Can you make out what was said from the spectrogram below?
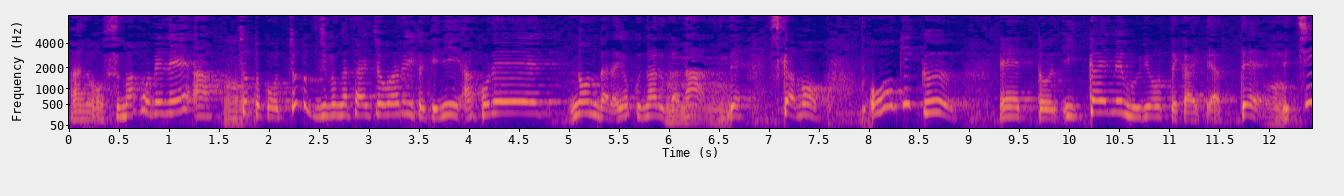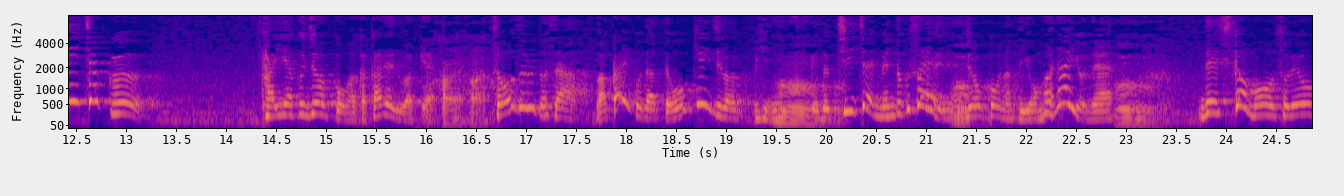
あのスマホでねあ、ちょっとこうちょっと自分が体調悪い時にあこれ飲んだら良くなるかな、でしかも大きくえーっと1回目無料って書いてあって、で小さく解約条項が書かれるわけ、はいはい。そうするとさ若い子だって大きい字は見つくけど小さい面倒くさい条項なんて読まないよね、でしかもそれを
